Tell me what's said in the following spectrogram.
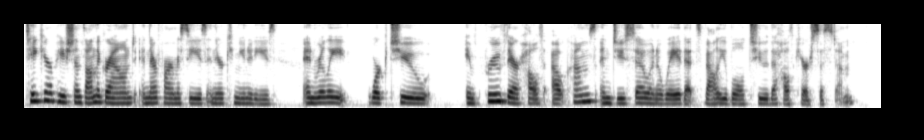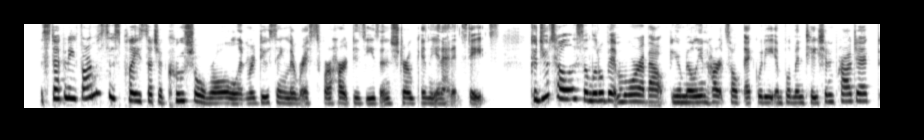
take care of patients on the ground in their pharmacies, in their communities, and really work to improve their health outcomes and do so in a way that's valuable to the healthcare system. Stephanie, pharmacists play such a crucial role in reducing the risk for heart disease and stroke in the United States. Could you tell us a little bit more about your Million Hearts Health Equity Implementation Project?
